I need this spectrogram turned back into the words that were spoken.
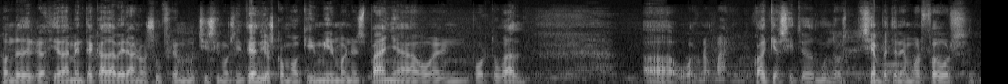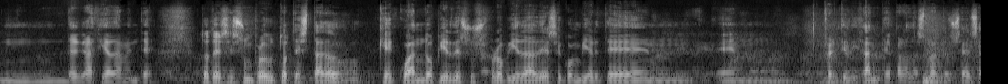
donde desgraciadamente cada verano sufren muchísimos incendios, como aquí mismo en España o en Portugal. Uh, bueno, cualquier sitio del mundo, siempre tenemos fuegos, mmm, desgraciadamente. Entonces es un producto testado que cuando pierde sus propiedades se convierte en, fertilizante para las plantas, o sea, es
